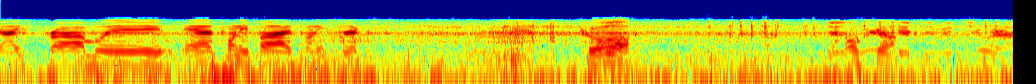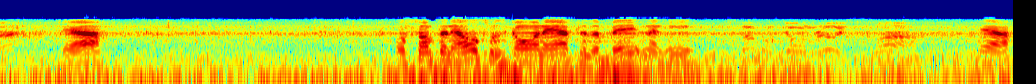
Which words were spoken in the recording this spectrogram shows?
Yeah, he's probably yeah 25, 26. Cool. Hold still. catching huh? Yeah. Well, something else was going after the bait, and then he, Something was going really slow. yeah.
